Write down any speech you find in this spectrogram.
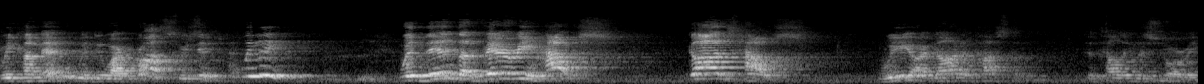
We come in, we do our cross, we sit, we leave. Within the very house, God's house, we are not accustomed to telling the story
